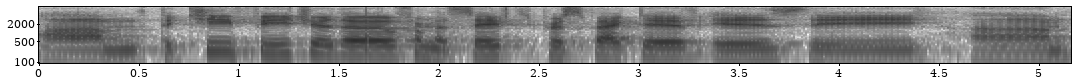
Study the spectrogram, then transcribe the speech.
Um, the key feature, though, from a safety perspective, is the um,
